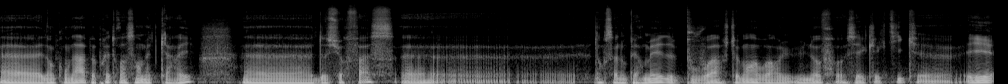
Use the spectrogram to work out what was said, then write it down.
Euh, donc on a à peu près 300 mètres carrés de surface. Donc ça nous permet de pouvoir justement avoir une offre assez éclectique et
